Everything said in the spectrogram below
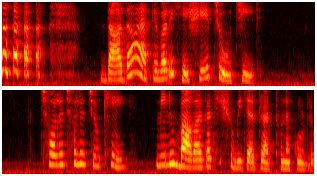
দাদা একেবারে হেসে চৌচির। ছলো ছলো চোখে মিনু বাবার কাছে সুবিচার প্রার্থনা করল।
